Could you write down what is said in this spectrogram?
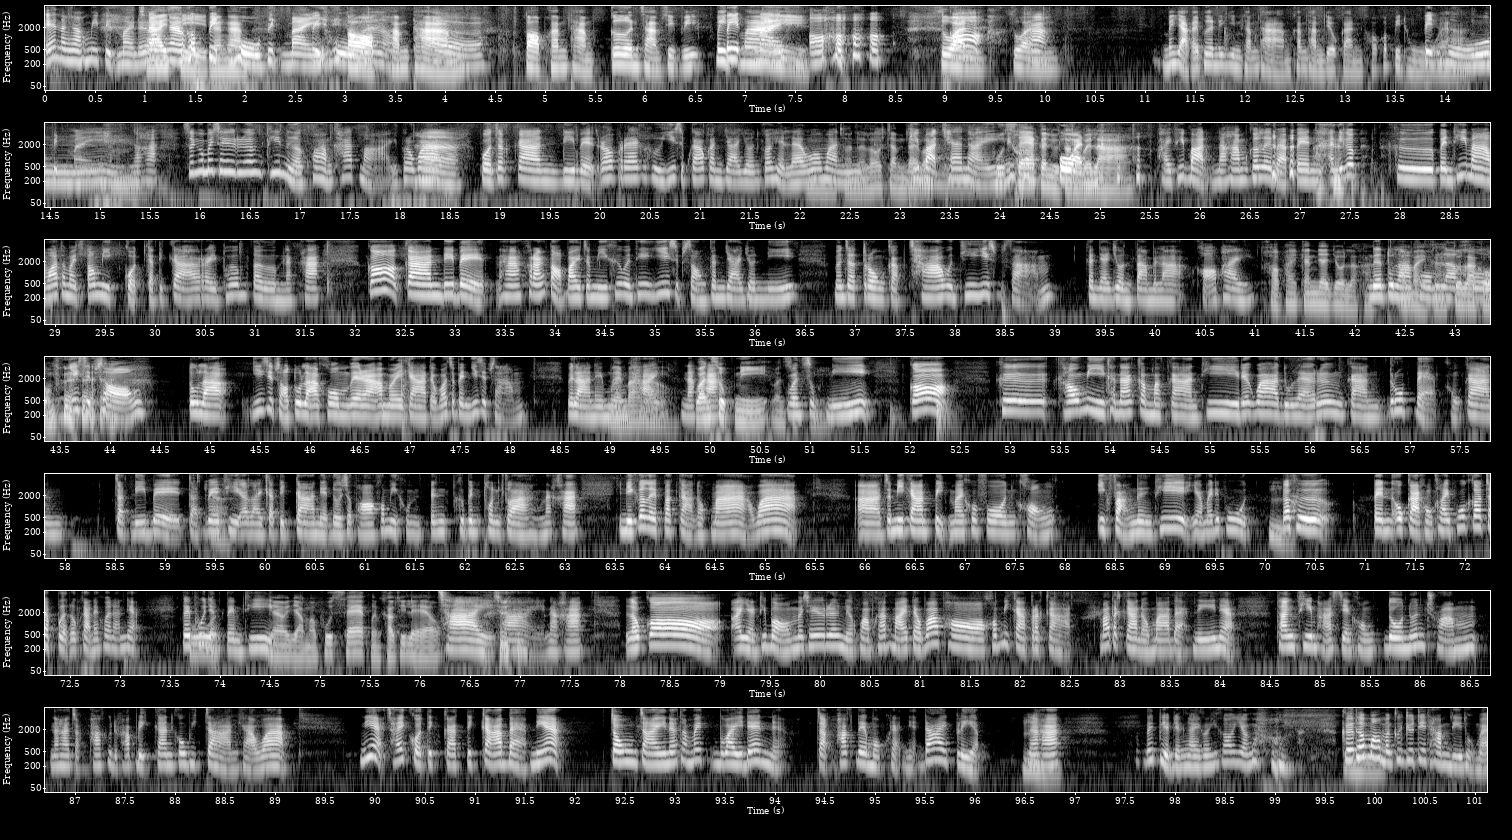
เอ๊ะนางงามเขามีปิดไมค์ด้วยใช่นะนางงามเขาสิปิดนางงามหูปิดไมค์ปิดหูตอบไม่เหรอคำถามเออตอบคำถามเกิน30วิปิดปิดไมไมค์ค์อ๋อส่วนก็ส่วนค่ะไม่อยากให้เพื่อนได้ยินคำถามคำถามเดียวกันเขาก็ปิดหูปิดหูนะคะปิดไมค์อืนะคะ ซึ่งก็ไม่ใช่เรื่องที่เหนือความคาดหมาย เพราะว่าค่ะผลจากการดีเบตรอบแรกก็คือ 29 กันยายนก็เห็นแล้วว่ามันตอนนั้นเราจำได้พิว่าบัติแค่ไหนพูดแทรกกันอยู่ป่ตลวอนดเวลาภัยพิบัตินะคะมันก็เลยแบบเป็น อันนี้ก็ คือเป็นที่มาว่าทำไมจะต้องมีกฎกติกาอะไรเพิ่มเติมนะคะ ก็การดีเบตนะคะครั้งต่อไปจะมีขึ้นวันที่ 22 กันยายนนี้ มันจะตรงกับเช้าวันที่ 23กันยายนตามเวลาขออภัย ขออภัยกันยายนเหรอคะเดือนตุลาคมเอใหะตุลาคม 22 ตุลา 22 ตุลาคม เวลาอเมริกา แต่ว่าจะเป็น 23 เวลาในเมืองไทยในบ้านเรานะคะวันศุกร์นี้วันศุกร์นี้ก็ คือเขามีคณะกรรมการที่เรียกว่าดูแลเรื่องการรูปแบบของการจัดดีเบต จัดเวทีอะไรกติกาเนี่ย โดยเฉพาะเขามีคนเป็นคือเป็นทนกลางนะคะ ทีนี้ก็เลยประกาศออกมาว่าอ่าจะมีการปิดไมโครโฟนของอีกฝั่งหนึ่งที่ยังไม่ได้พูด ก็คือเป็นโอกาสของใครพูดก็จะเปิดโอกาสให้คนนั้นเนี่ย ได้พูดอย่างเต็มที่อย่าอย่ามาพูดแทรกเหมือนคราวที่แล้ว ใช่ใช่นะคะ แล้วก็อะอย่างที่บอกว่าไม่ใช่เรื่องเหนือความคาดหมาย แต่ว่าพอเขามีการประกาศ มาตรการออกมาแบบนี้เนี่ยทางทีมหาเสียงของโดนัลด์ทรัมป์นะคะจากพรรคริพับลิกันก็วิจารณ์ค่ะว่าเนี่ยใช้กฎกติกาแบบเนี้ยจงใจนะทำให้ไบเดนเนี่ยจากพรรคเดโมแครตเนี่ยได้เปรียบนะคะ ได้เปรียบยังไงก็ที่เขายัง คือถ้ามองมันก็ยุติธรรมดีถูกไหม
